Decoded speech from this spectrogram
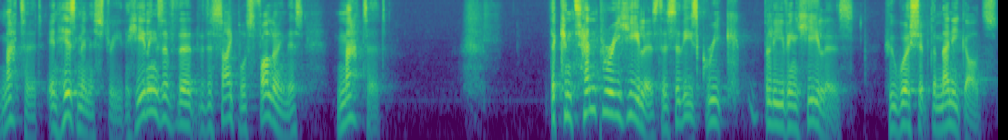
mattered in his ministry, the healings of the, the disciples following this mattered. The contemporary healers, so these Greek believing healers who worshipped the many gods,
